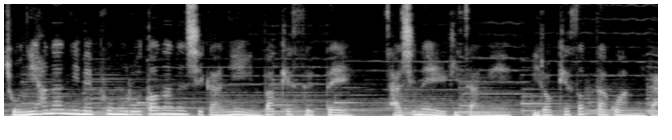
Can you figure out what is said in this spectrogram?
존이 하나님의 품으로 떠나는 시간이 임박했을 때 자신의 일기장에 이렇게 썼다고 합니다.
